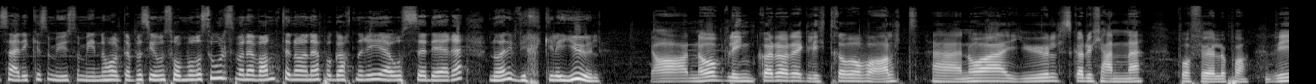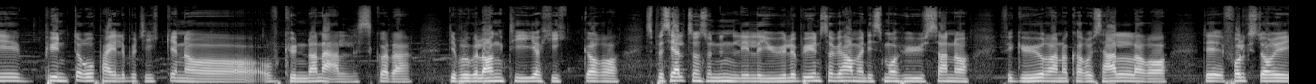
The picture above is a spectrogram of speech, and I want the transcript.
så er det ikke så mye som inneholdt jeg på å si om sommer og sol, som man er vant til når en er på gartneriet hos dere. Nå er det virkelig jul. Ja, nå blinker det og det glitrer overalt. Eh, nå er jul, skal du kjenne på og føle på. Vi pynter opp hele butikken, og, og kundene elsker det. De bruker lang tid og kikker, og spesielt sånn som den lille julebyen som vi har med de små husene og figurene og karuseller. og det, Folk står i,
